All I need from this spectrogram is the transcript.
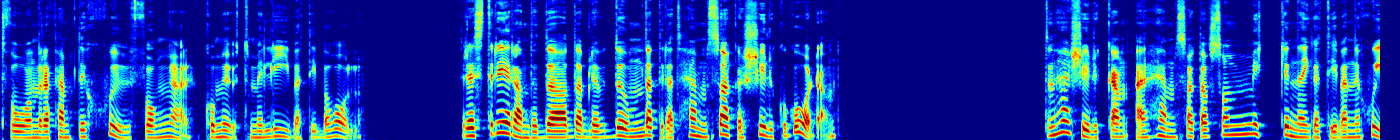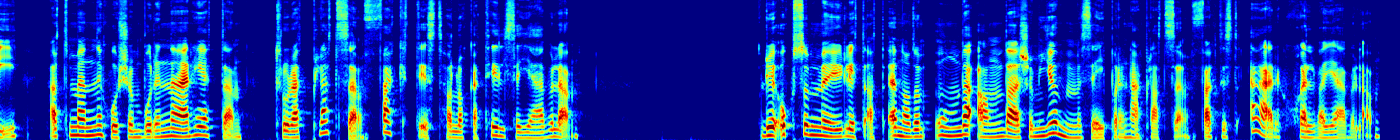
257 fångar kom ut med livet i behåll. Resterande döda blev dömda till att hemsöka kyrkogården. Den här kyrkan är hemsökt av så mycket negativ energi att människor som bor i närheten tror att platsen faktiskt har lockat till sig djävulen. Det är också möjligt att en av de onda andar som gömmer sig på den här platsen faktiskt är själva djävulen.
